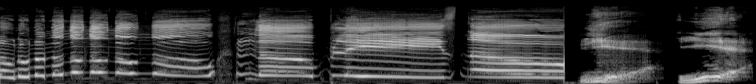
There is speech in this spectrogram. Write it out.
no, no, no, no, no, no, no, no! No, please, no! Yeah, yeah!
